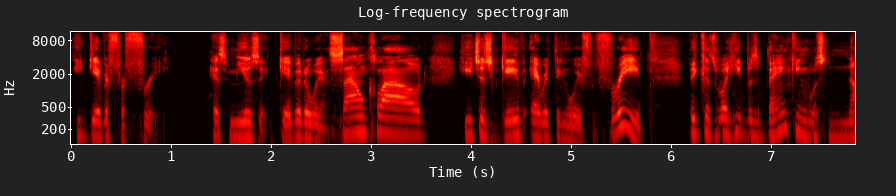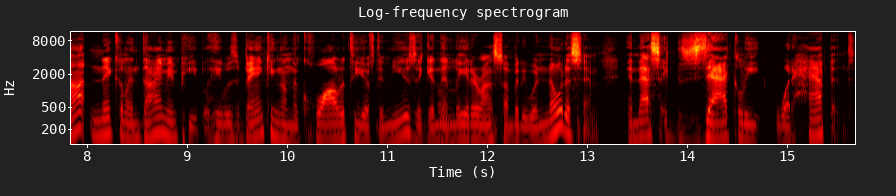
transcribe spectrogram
he gave it for free his music gave it away on soundcloud he just gave everything away for free because what he was banking was not nickel and diamond people. He was banking on the quality of the music, and then later on, somebody would notice him, and that's exactly what happened.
